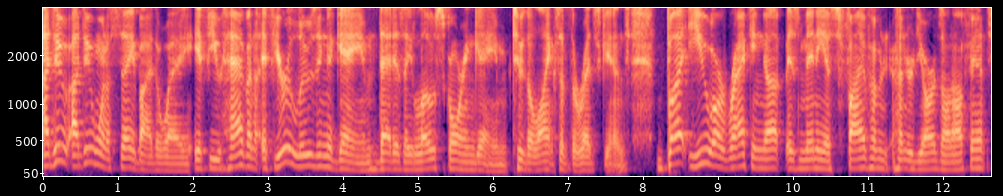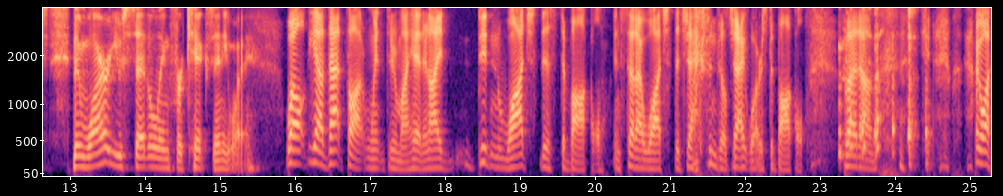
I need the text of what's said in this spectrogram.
I do I do want to say by the way, if you have an if you're losing a game that is a low scoring game to the likes of the Redskins, but you are racking up as many as 500 yards on offense, then why are you settling for kicks anyway? Well, yeah, that thought went through my head and I didn't watch this debacle. Instead, I watched the Jacksonville Jaguars debacle. But um, I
